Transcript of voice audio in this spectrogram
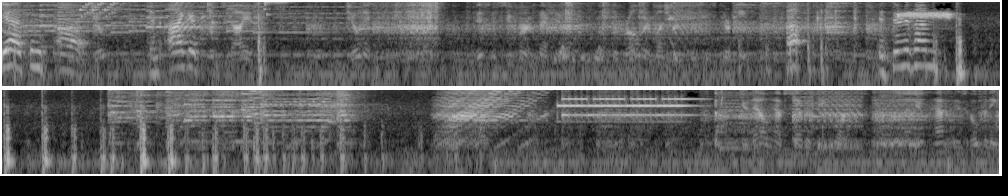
Yeah, since, uh, and I get Sky attack. Jonah. This is super effective. The brawler mushroom loses 13. up. As soon as I'm You now have 70 points. A new path is opening.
